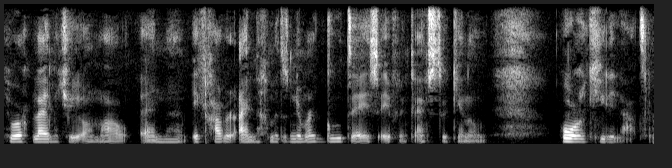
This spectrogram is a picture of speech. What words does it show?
heel erg blij met jullie allemaal. En ik ga weer eindigen met het nummer Good Days. Even een klein stukje en dan hoor ik jullie later.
